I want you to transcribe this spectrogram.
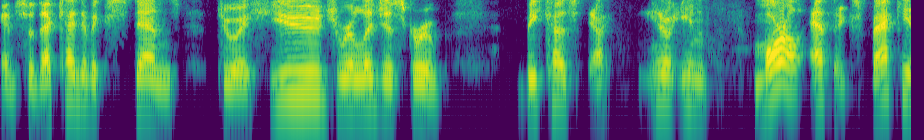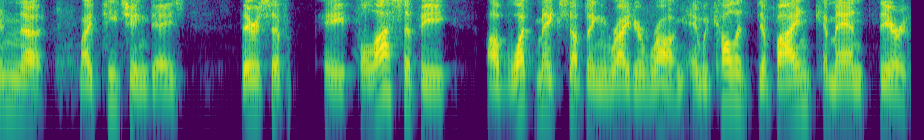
And so that kind of extends to a huge religious group because, uh, you know, in moral ethics, back in uh, my teaching days, there's a, a philosophy of what makes something right or wrong, and we call it divine command theory.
